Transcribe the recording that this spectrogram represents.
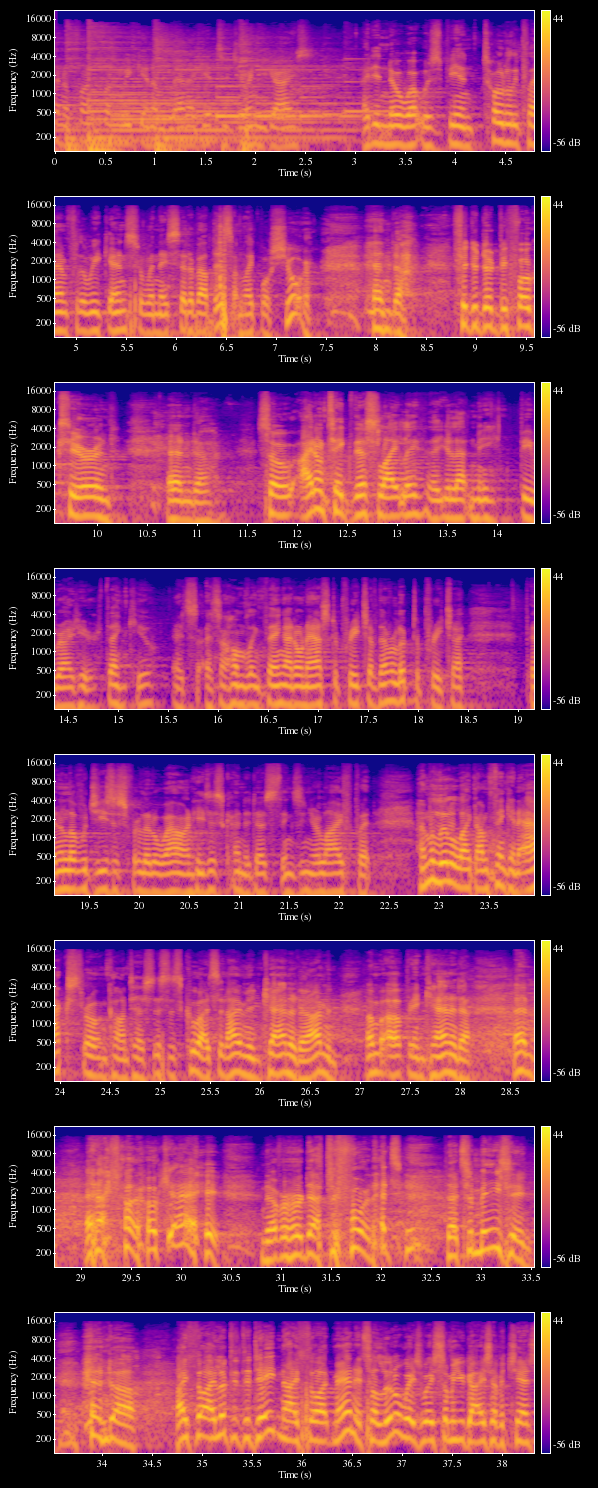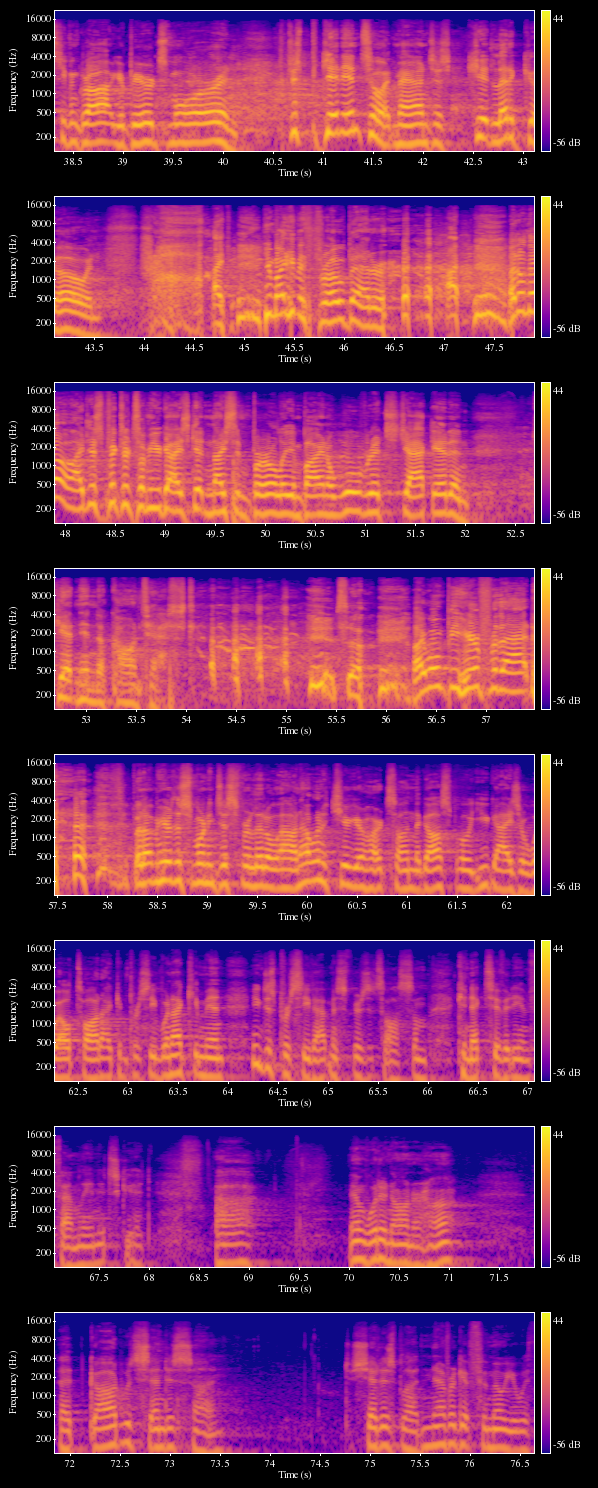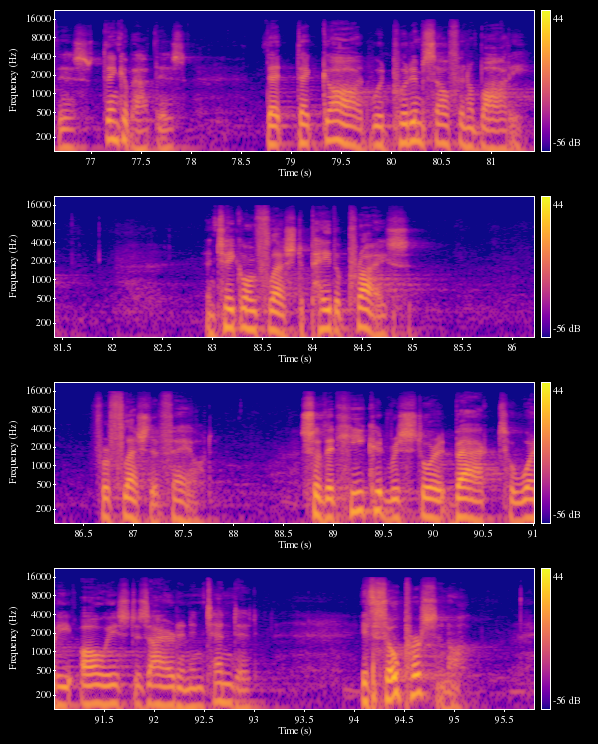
been a fun, fun weekend. I'm glad I get to join you guys. I didn't know what was being totally planned for the weekend, so when they said about this, I'm like, well, sure. And uh, figured there'd be folks here, and and uh, so I don't take this lightly that you let me be right here. Thank you. It's it's a humbling thing. I don't ask to preach. I've never looked to preach. I been in love with Jesus for a little while, and he just kind of does things in your life. But I'm a little like I'm thinking axe throwing contest. This is cool. I said I'm in Canada. I'm in, I'm up in Canada, and and I thought, okay, never heard that before. That's that's amazing. And uh, I thought I looked at the date and I thought, man, it's a little ways away. Some of you guys have a chance to even grow out your beards more and just get into it, man. Just get let it go and. you might even throw better. I, I don't know. I just pictured some of you guys getting nice and burly and buying a Woolrich jacket and getting in the contest. so I won't be here for that, but I'm here this morning just for a little while. And I want to cheer your hearts on the gospel. You guys are well taught. I can perceive when I came in, you can just perceive atmospheres. It's awesome. Connectivity and family, and it's good. Uh, man, what an honor, huh? That God would send his son to shed his blood. Never get familiar with this. Think about this that, that God would put himself in a body and take on flesh to pay the price for flesh that failed so that he could restore it back to what he always desired and intended. It's so personal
